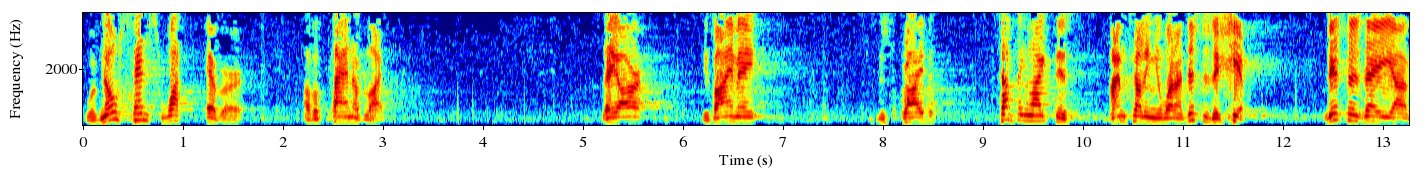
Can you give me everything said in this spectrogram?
who have no sense whatever of a plan of life. They are, if I may describe it, something like this. I'm telling you what, I, this is a ship. This is a, uh,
